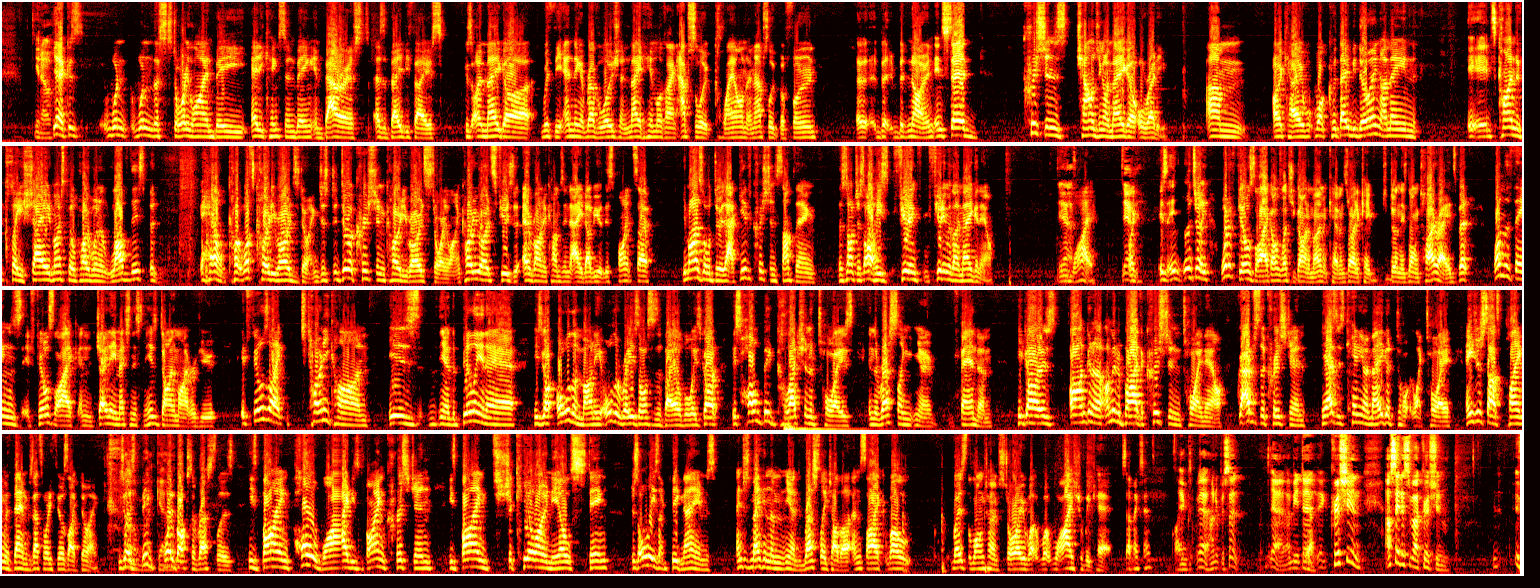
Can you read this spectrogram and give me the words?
you know, yeah, because wouldn't wouldn't the storyline be Eddie Kingston being embarrassed as a babyface? Because Omega, with the ending of Revolution, made him look like an absolute clown, an absolute buffoon uh, but but no. Instead, Christians challenging Omega already. Um, okay, what could they be doing? I mean, it's kind of cliched. Most people probably wouldn't love this, but hell, what's Cody Rhodes doing? Just to do a Christian Cody Rhodes storyline. Cody Rhodes feuds with everyone who comes into AW at this point, so you might as well do that. Give Christian something that's not just oh he's feuding feuding with Omega now. Yeah. Why? Yeah. Like is it literally what it feels like. I'll let you go in a moment, Kevin. Sorry to keep doing these long tirades, but one of the things it feels like, and JD mentioned this in his Dynamite review, it feels like Tony Khan is you know the billionaire. He's got all the money, all the resources available. He's got this whole big collection of toys in the wrestling you know fandom. He goes, "Oh, I'm gonna I'm gonna buy the Christian toy now." Grabs the Christian. He has his Kenny Omega to- like toy, and he just starts playing with them because that's what he feels like doing. He's got this oh big toy box of wrestlers. He's buying Paul White. He's buying Christian. He's buying Shaquille O'Neal, Sting, just all these like big names, and just making them you know wrestle each other. And it's like, well, where's the long term story? What, what, why should we care? Does that make sense? Like, yeah, hundred percent. Yeah, I mean, uh, yeah. Christian. I'll say this about Christian.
